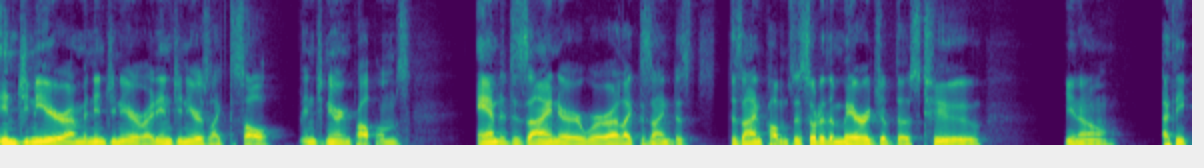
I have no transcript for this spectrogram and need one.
engineer i'm an engineer right engineers like to solve engineering problems and a designer where i like design des- design problems it's sort of the marriage of those two you know i think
